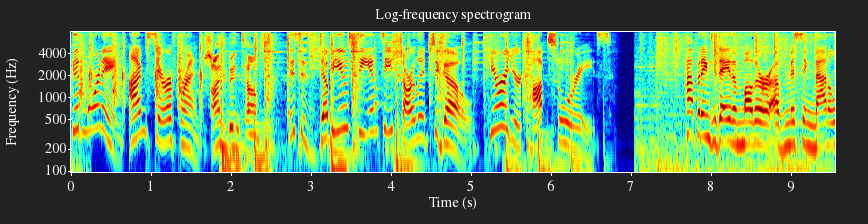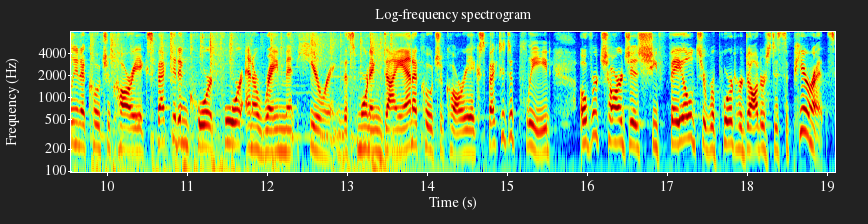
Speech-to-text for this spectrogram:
Good morning. I'm Sarah French. I'm Ben Thompson. This is WCNC Charlotte to go. Here are your top stories. Happening today, the mother of missing Madalina Cojocari expected in court for an arraignment hearing. This morning, Diana Cojocari expected to plead over charges she failed to report her daughter's disappearance.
